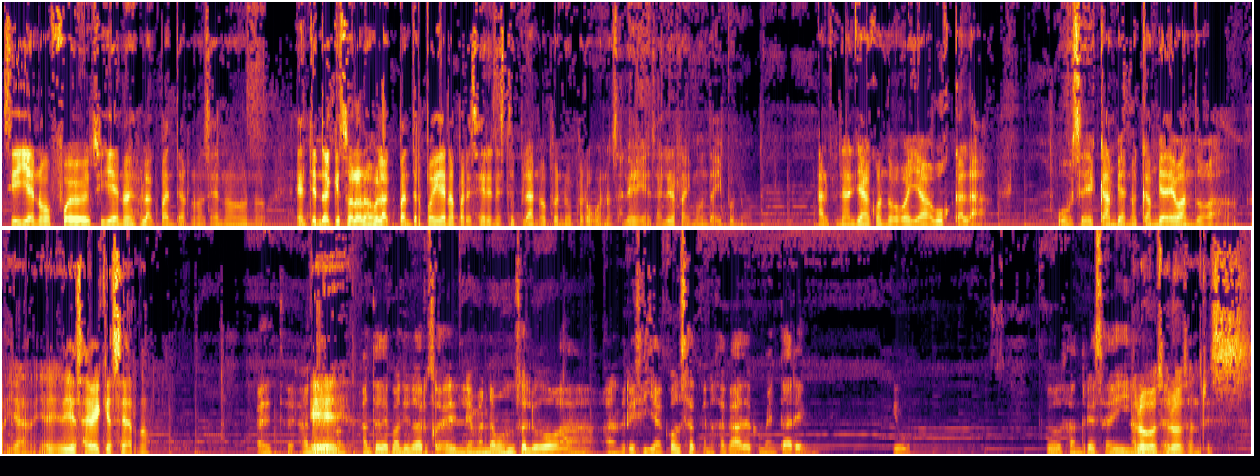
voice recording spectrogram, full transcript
si ella no fue, si ella no es Black Panther, ¿no? O sea, no, no, entiendo que solo los Black Panther podían aparecer en este plano, pues, ¿no? Pero bueno, sale, sale Raimundo ahí, pues, ¿no? Al final ya cuando ella busca la, uh, se cambia, ¿no? Cambia de bando a, a ya, ya, ya sabe qué hacer, ¿no? Este, antes, Eh. de, antes de continuar, eh, le mandamos un saludo a Andrés Illaconza que nos acaba de comentar en vivo. Saludos Andrés ahí. Saludos, saludos Andrés.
